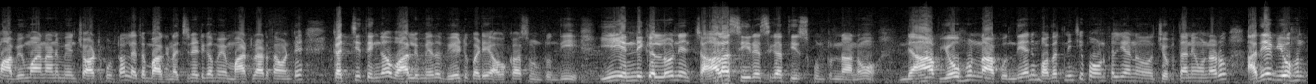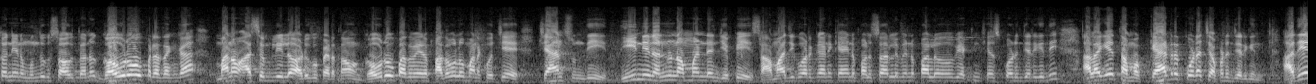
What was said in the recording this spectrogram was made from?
మా అభిమానాన్ని మేము చాటుకుంటాం లేకపోతే మాకు నచ్చినట్టుగా మేము మాట్లాడతామంటే ఖచ్చితంగా వాళ్ళ మీద వేటు పడే అవకాశం ఉంటుంది. ఈ ఎన్నికల్లో నేను చాలా సీరియస్గా తీసుకుంటున్నాను. నా వ్యూహం నాకుంది అని మొదటి నుంచి పవన్ కళ్యాణ్ చెబుతానే ఉన్నారు. అదే వ్యూహంతో నేను ముందుకు సాగుతాను. గౌరవప్రదంగా మనం అసెంబ్లీలో అడుగు పెడతాం. గౌరవప్రదమైన పదవులు మనకు వచ్చే ఛాన్స్ ఉంది. దీన్ని నన్ను నమ్మండి అని చెప్పి సామాజిక వర్గానికి ఆయన పలుసార్లు వినపాలు వ్యక్తం చేసుకోవడం జరిగింది. అలాగే తమ క్యాడర్ కూడా చెప్పడం జరిగింది. అదే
